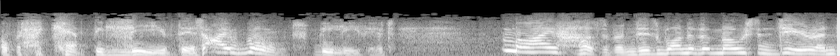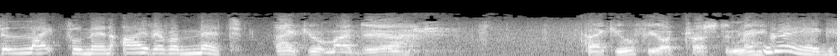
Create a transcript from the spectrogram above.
Oh, but I can't believe this. I won't believe it. My husband is one of the most dear and delightful men I've ever met. Thank you, my dear. Thank you for your trust in me. Greg,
